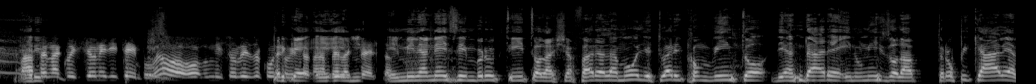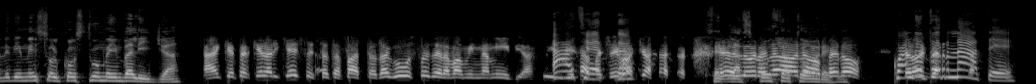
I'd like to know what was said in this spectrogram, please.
ma per una questione di tempo, però mi sono reso conto che Perché è stata una bella il, scelta. il milanese imbruttito lascia fare alla moglie, tu eri convinto di andare in un'isola tropicale avevi messo il costume in valigia? Anche perché la richiesta è stata fatta ad agosto ed eravamo in Namibia. Quindi Ah, la certo. faceva- Sei E allora no, no, però Quando però tornate?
